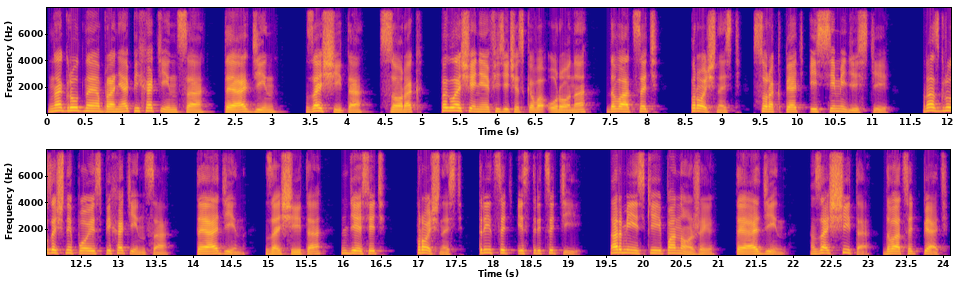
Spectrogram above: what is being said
Нагрудная броня пехотинца Т1. Защита 40. Поглощение физического урона 20. Прочность 45 из 70. Разгрузочный пояс пехотинца Т1. Защита 10. Прочность 30 из 30. Армейские поножи Т1. Защита 25.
